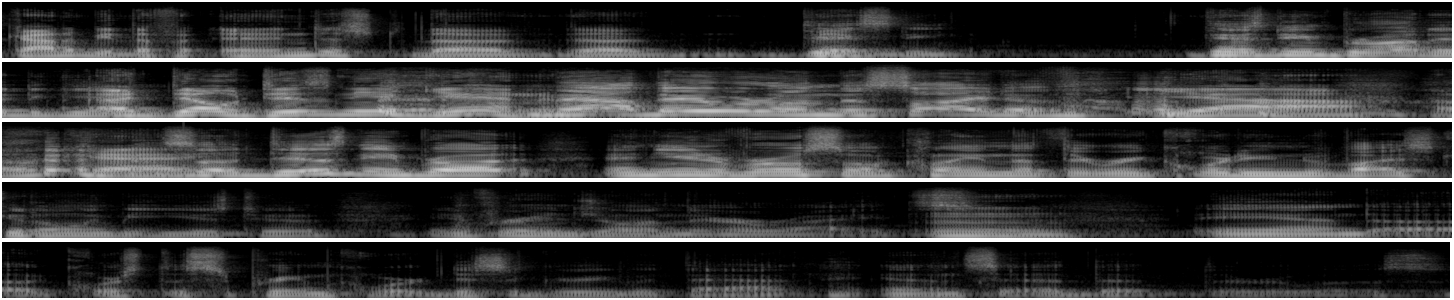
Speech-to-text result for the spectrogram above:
it's got to be the industry, the the big- Disney. Disney brought it again. Uh, no, Disney again. now they were on the side of. yeah. Okay. So Disney brought and Universal claimed that the recording device could only be used to infringe on their rights. Hmm. And uh, of course, the Supreme Court disagreed with that and said that there was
